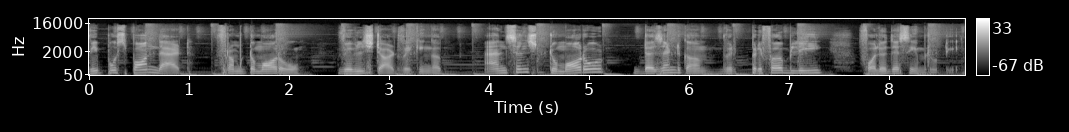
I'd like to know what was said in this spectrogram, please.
we postpone that from tomorrow we will start waking up, and since tomorrow doesn't come, we'll preferably follow the same routine.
